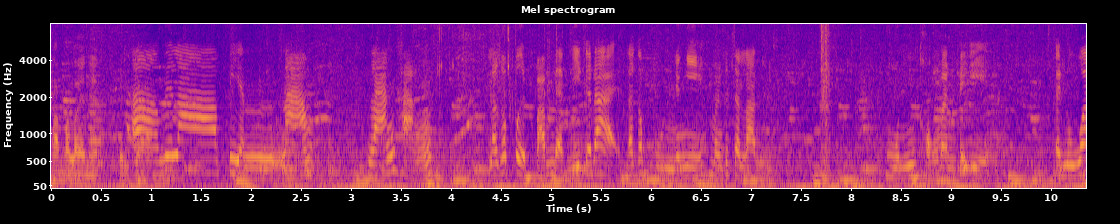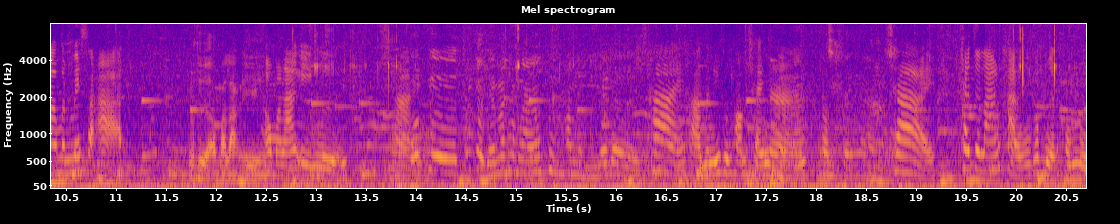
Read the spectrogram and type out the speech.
ทำอะไรเนี่ย เป็นอ่าการเวลาเปลี่ยนน้ำล้างถัง แล้วก็เปิดปั๊มแบบนี้ก็ได้ แล้วก็หมุนอย่างนี้ มันก็จะรันหมุนของมันไปเอง แต่หนูว่ามันไม่สะอาด ก็คือเอามาล้างเอง เอามาล้างเองเลย ใช่ ก็คือถ้าเกิดได้มาทำงานก็คือทำแบบนี้ได้เลยใช่ค่ะตัวนี้คือความใช้งาน ทำใช้งาน ใช่ ถ้าจะล้างถังก็เหมือนของหนู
